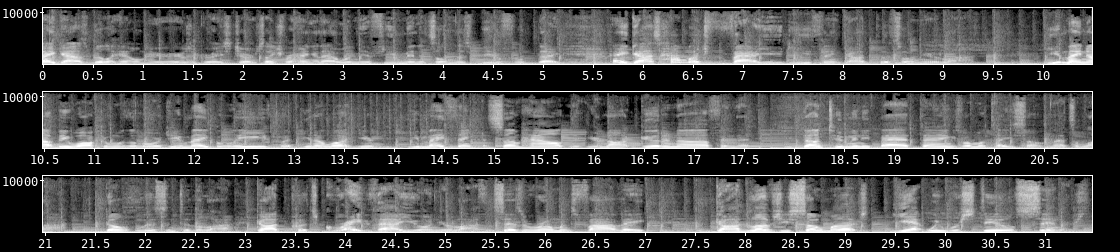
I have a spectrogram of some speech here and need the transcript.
Hey guys, Billy Helm here, Heirs of Grace Church. Thanks for hanging out with me a few minutes on this beautiful day. Hey guys, how much value do you think God puts on your life? You may not be walking with the Lord. You may believe, but you know what? You're you may think that somehow that you're not good enough and that you've done too many bad things. Well, I'm gonna tell you something. That's a lie. Don't listen to the lie. God puts great value on your life. It says in Romans 5 8, God loves you so much, yet we were still sinners.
